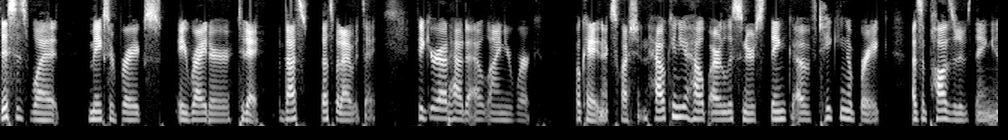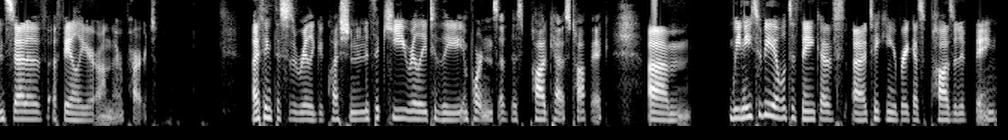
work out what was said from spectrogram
this is what makes or breaks a writer today. That's that's what I would say. Figure out how to outline your work. Okay, next question. How can you help our listeners think of taking a break as a positive thing instead of a failure on their part? I think this is a really good question, and it's a key really to the importance of this podcast topic. Um, we need to be able to think of uh, taking a break as a positive thing.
